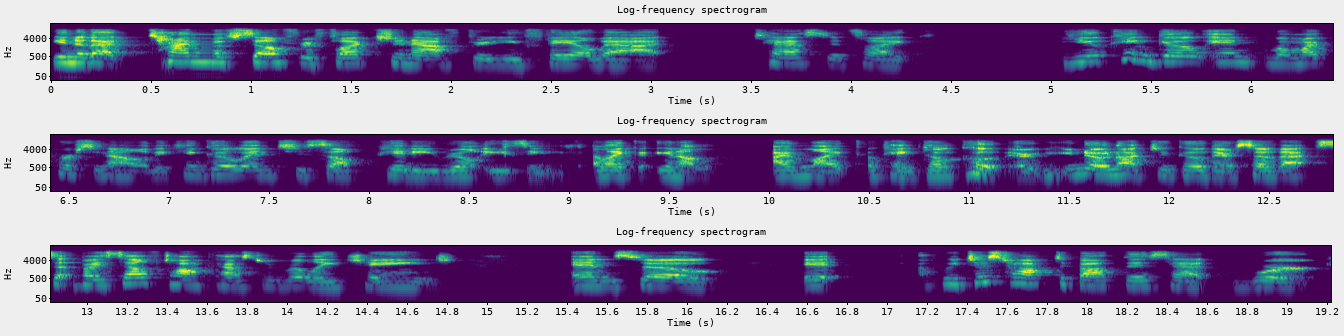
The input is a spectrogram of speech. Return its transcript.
you know that time of self reflection after you fail that test. It's like you can go in. Well, my personality can go into self pity real easy. Like you know, I'm like, okay, don't go there. You know not to go there. So that my self talk has to really change, and so it we just talked about this at work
